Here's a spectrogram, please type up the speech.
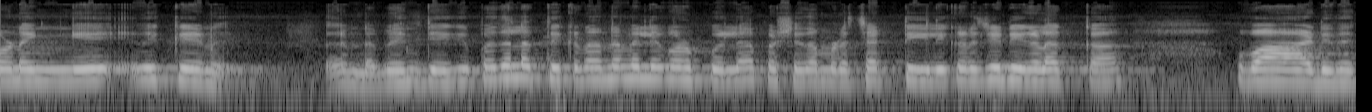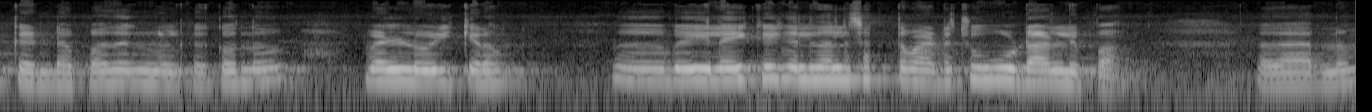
ഉണങ്ങി നിൽക്കുകയാണ് ഉണ്ട് ബെന്തിയൊക്കെ ഇപ്പോൾ തിളത്തിക്കണ വലിയ കുഴപ്പമില്ല. പക്ഷേ നമ്മുടെ ചട്ടിയിൽ ഇക്കണ ചെടികളൊക്കെ വാടി നിൽക്കുന്നുണ്ട് അപ്പോൾ അതുങ്ങൾക്കൊക്കെ ഒന്ന് വെള്ളം ഒഴിക്കണം വെയിലായി കഴിഞ്ഞാൽ നല്ല ശക്തമായിട്ട് ചൂടാണല്ലോ ഇപ്പം. അത് കാരണം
